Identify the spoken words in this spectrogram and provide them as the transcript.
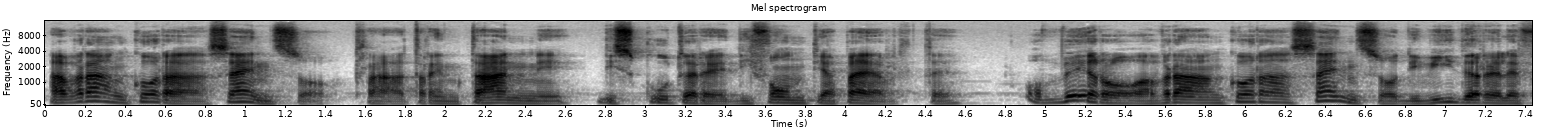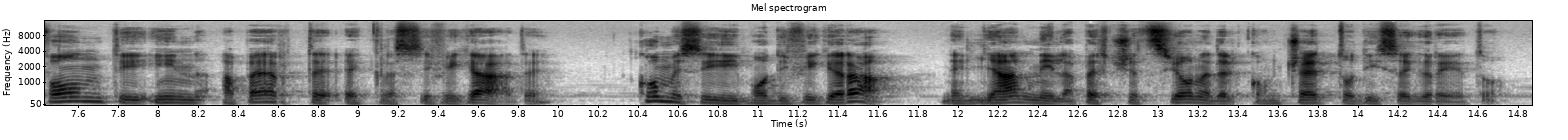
Avrà ancora senso tra 30 anni discutere di fonti aperte? Ovvero avrà ancora senso dividere le fonti in aperte e classificate? Come si modificherà negli anni la percezione del concetto di segreto?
